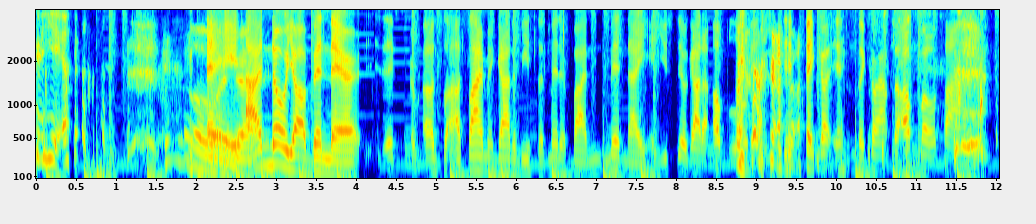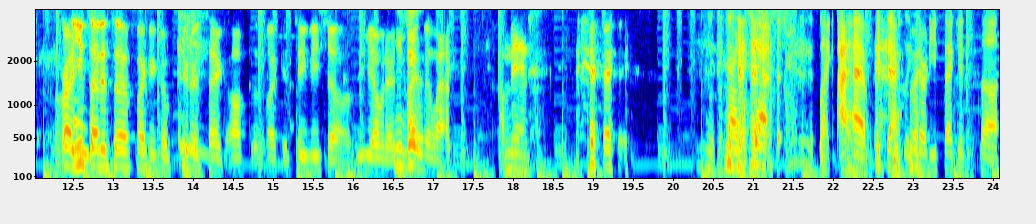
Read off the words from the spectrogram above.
yeah. oh Hey, I know y'all been there. It, a- assignment got to be submitted by midnight, and you still got to upload it. You didn't take a, in the, the upload time. Bro, you turned into a fucking computer tech off the fucking TV shows. You be over there You do. typing like, I'm in. Like yes. like I have exactly 30 seconds to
